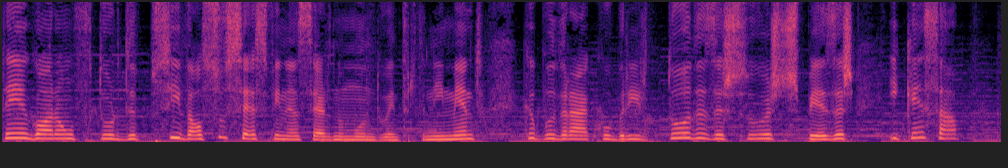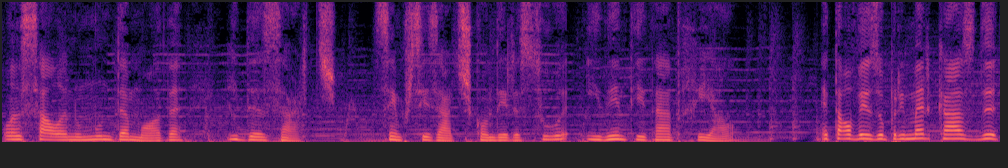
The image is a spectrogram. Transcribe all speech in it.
tem agora um futuro de possível sucesso financeiro no mundo do entretenimento que poderá cobrir todas as suas despesas e, quem sabe, lançá-la no mundo da moda e das artes, sem precisar de esconder a sua identidade real. É talvez o primeiro caso de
